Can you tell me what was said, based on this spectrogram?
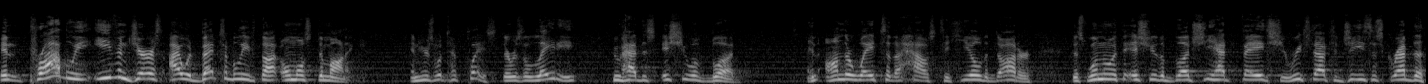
and probably even Jairus, I would bet to believe, thought almost demonic. And here's what took place there was a lady who had this issue of blood. And on their way to the house to heal the daughter, this woman with the issue of the blood, she had faith. She reached out to Jesus, grabbed the,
